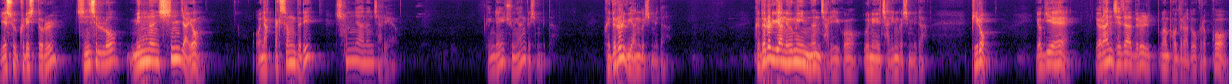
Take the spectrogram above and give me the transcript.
예수 그리스도를 진실로 믿는 신자요. 언약 백성들이 참여하는 자리예요. 굉장히 중요한 것입니다. 그들을 위한 것입니다. 그들을 위한 의미 있는 자리이고 은혜의 자리인 것입니다. 비록 여기에 열한 제자들을만 보더라도 그렇고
